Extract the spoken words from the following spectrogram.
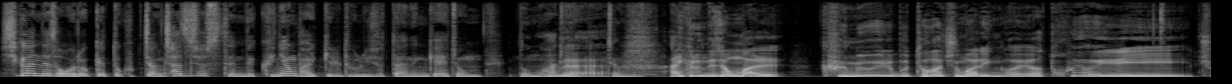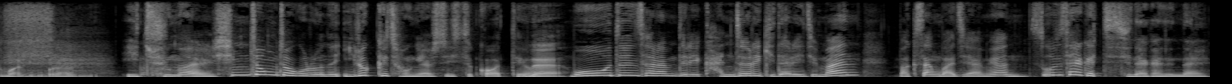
시간 내서 어렵게 또 극장 찾으셨을 텐데 그냥 발길을 돌리셨다는 게 좀 너무하네요. 네. 극장. 아니 그런데 정말 금요일부터가 주말인 거예요? 토요일이 주말인 거예요? 이 주말 심정적으로는 이렇게 정의할 수 있을 것 같아요. 네. 모든 사람들이 간절히 기다리지만 막상 맞이하면 쏜살같이 지나가는 날.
